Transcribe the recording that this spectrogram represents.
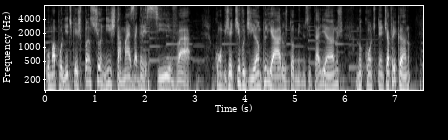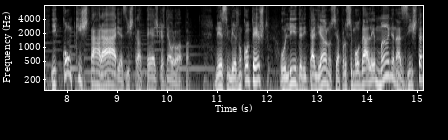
uma política expansionista mais agressiva, com o objetivo de ampliar os domínios italianos no continente africano e conquistar áreas estratégicas na Europa. Nesse mesmo contexto, o líder italiano se aproximou da Alemanha nazista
